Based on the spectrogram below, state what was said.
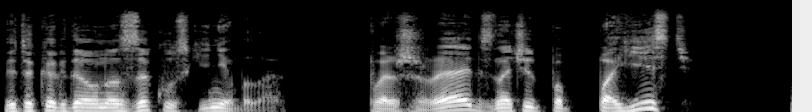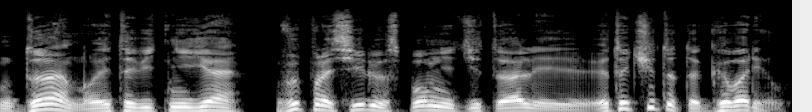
Это когда у нас закуски не было». «Пожрать, значит, по поесть?» «Да, но это ведь не я. Вы просили вспомнить детали. Это Чита так говорил».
